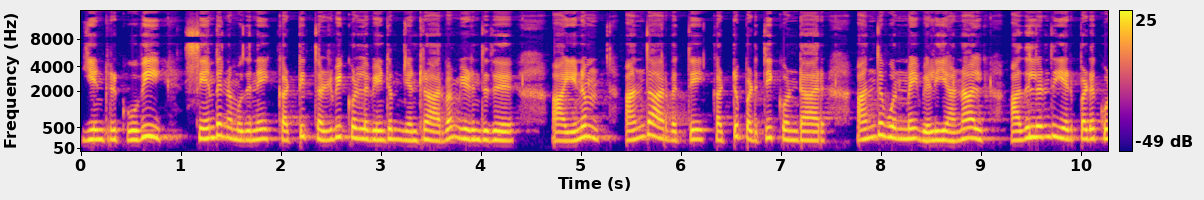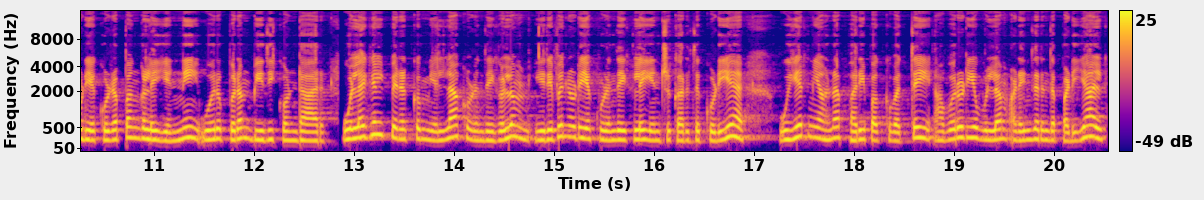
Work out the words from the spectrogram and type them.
என்று கூவி சேந்தன் அமுதனை கட்டித் தழுவிக்கொள்ள வேண்டும் என்ற ஆர்வம் எழுந்தது. ஆயினும் அந்த ஆர்வத்தை கட்டுப்படுத்தி கொண்டார். அந்த உண்மை வெளியானால் அதிலிருந்து ஏற்படக்கூடிய குழப்பங்களை எண்ணி ஒரு புறம் பீதி கொண்டார். உலகில் பிறக்கும் எல்லா குழந்தைகளும் இறைவனுடைய குழந்தைகளை என்று கருதக்கூடிய உயர்ஞான பரிபக்குவத்தை அவருடைய உள்ளம் அடைந்திருந்தபடியால்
